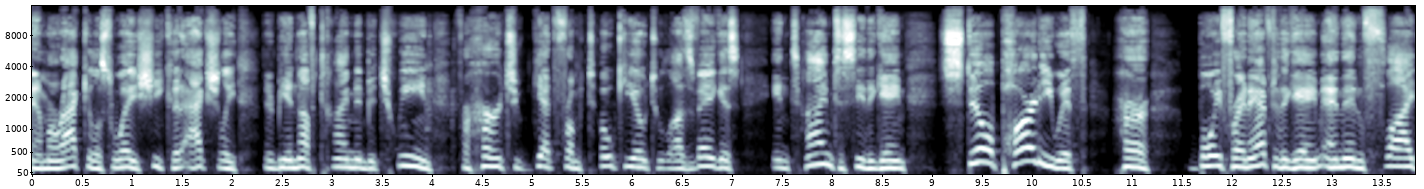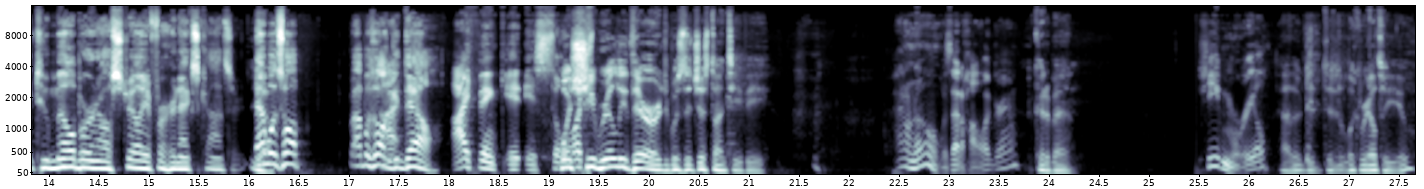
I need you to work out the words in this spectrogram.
in a miraculous way she could actually there'd be enough time in between for her to get from Tokyo to Las Vegas in time to see the game, still party with her boyfriend after the game, and then fly to Melbourne, Australia for her next concert. That Yeah. was all. That was all I- Goodell. I think it is so was much. she really there, or was it just on TV? I don't know. Was that a hologram? Could have been. Is she even real? Heather, did, did it look real to you?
